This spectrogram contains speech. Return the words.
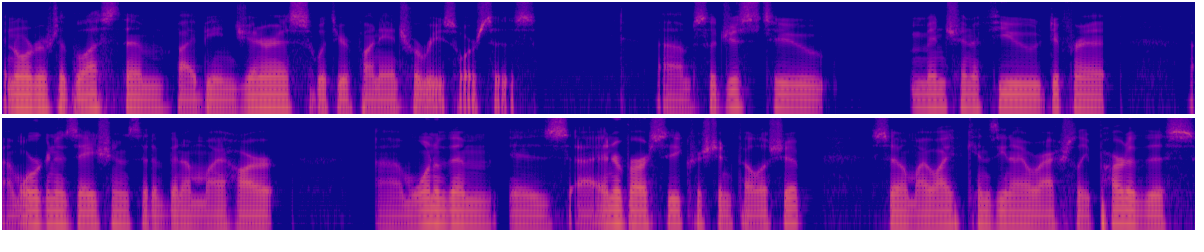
in order to bless them by being generous with your financial resources? Um, so, just to mention a few different um, organizations that have been on my heart. Um, one of them is uh, InterVarsity Christian Fellowship. So, my wife Kenzie and I were actually part of this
